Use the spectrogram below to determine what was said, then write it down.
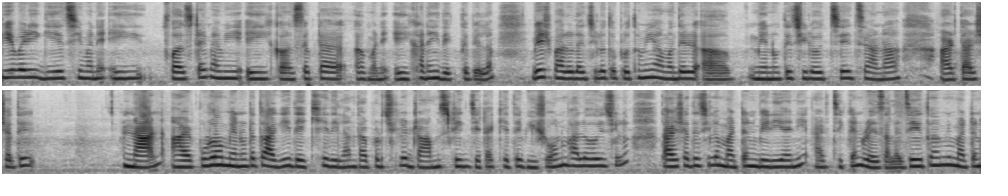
বিয়েবাড়ি গিয়েছি মানে এই ফার্স্ট টাইম আমি এই কনসেপ্টটা মানে এইখানেই দেখতে পেলাম। বেশ ভালো লাগছিল। তো প্রথমেই আমাদের মেনুতে ছিল হচ্ছে চানা আর তার সাথে নান। আর পুরো মেনুটা তো আগেই দেখিয়ে দিলাম। তারপর ছিল ড্রাম স্টিক যেটা খেতে ভীষণ ভালো হয়েছিল। তার সাথে ছিল মাটন বিরিয়ানি আর চিকেন রেজালা। যেহেতু আমি মাটন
